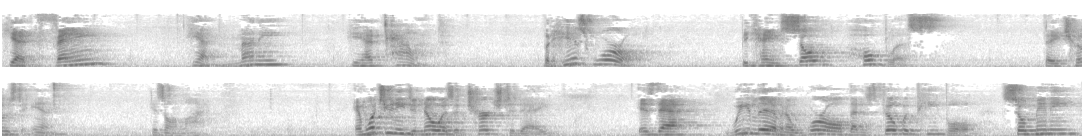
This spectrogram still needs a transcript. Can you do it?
he had fame, he had money, he had talent. But his world became so hopeless that he chose to end his own life. And what you need to know as a church today is that we live in a world that is filled with people, so many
